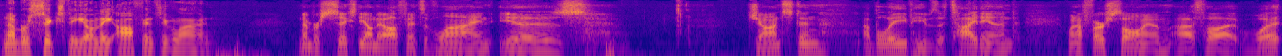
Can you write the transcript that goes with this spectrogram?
Number 60 on the offensive line. Number 60 on the offensive line is Johnston, I believe. He was a tight end. When I first saw him, I thought, what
